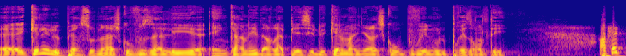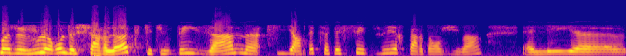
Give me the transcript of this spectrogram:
Euh, quel est le personnage que vous allez incarner dans la pièce et de quelle manière est-ce que vous pouvez nous le présenter? En fait, moi, je joue le rôle de Charlotte, qui est une paysanne qui, en fait, se fait séduire par Don Juan. Elle est euh,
